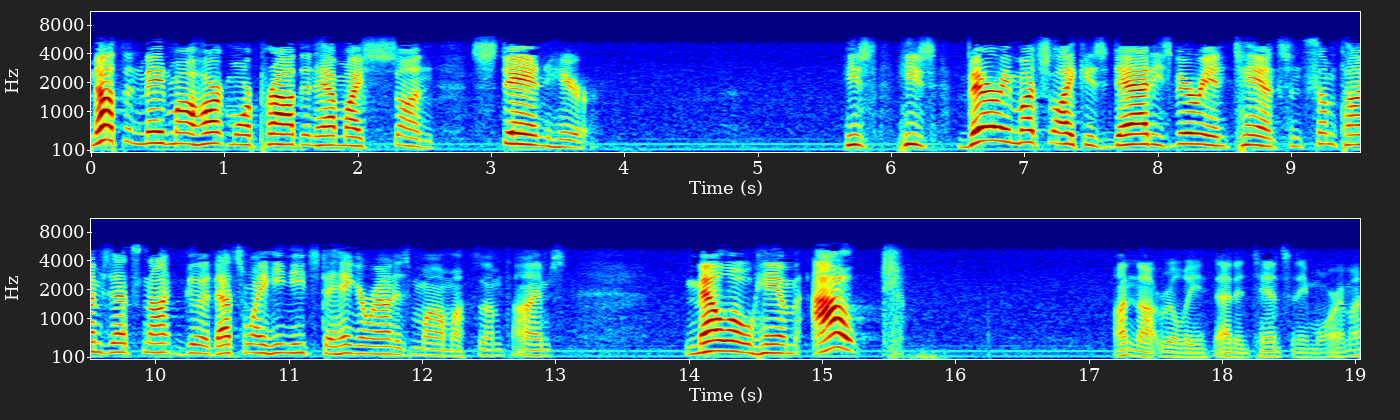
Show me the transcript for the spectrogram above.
Nothing made my heart more proud than have my son stand here. He's, he's very much like his dad. He's very intense, and sometimes that's not good. That's why he needs to hang around his mama sometimes. Mellow him out. I'm not really that intense anymore, am I?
